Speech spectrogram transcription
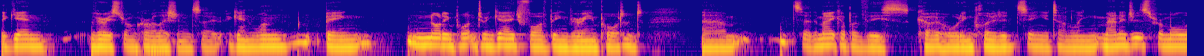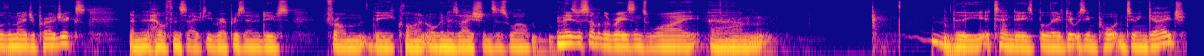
Again, very strong correlation. So again, one being not important to engage, five being very important. Um, so the makeup of this cohort included senior tunnelling managers from all of the major projects and the health and safety representatives from the client organisations as well. And these are some of the reasons why um, the attendees believed it was important to engage.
